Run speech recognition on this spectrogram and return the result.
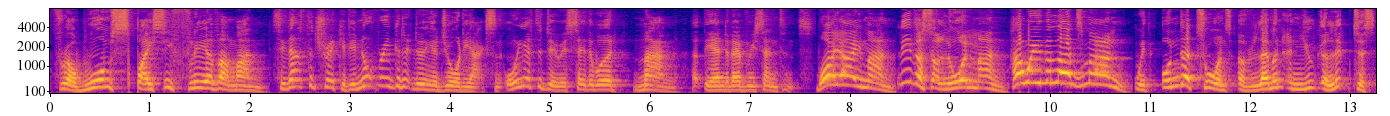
for a warm, spicy flavour, man. See, that's the trick. If you're not very good at doing a Geordie accent, all you have to do is say the word man at the end of every sentence. Why aye, man? Leave us alone, man. How are the lads, man? With undertones of lemon and eucalyptus,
